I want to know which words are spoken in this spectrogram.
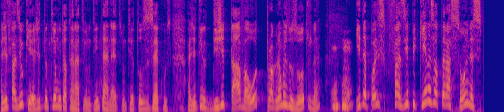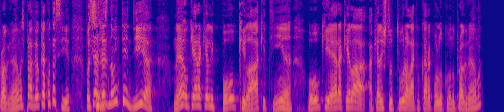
a gente fazia o quê? A gente não tinha muita alternativa, não tinha internet, não tinha todos esses recursos. A gente digitava outro, programas dos outros, né? Uhum. E depois fazia pequenas alterações nesses programas para ver o que acontecia. Você Sim. às vezes não entendia né? O que era aquele poke lá que tinha, ou o que era aquela, aquela estrutura lá que o cara colocou no programa.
